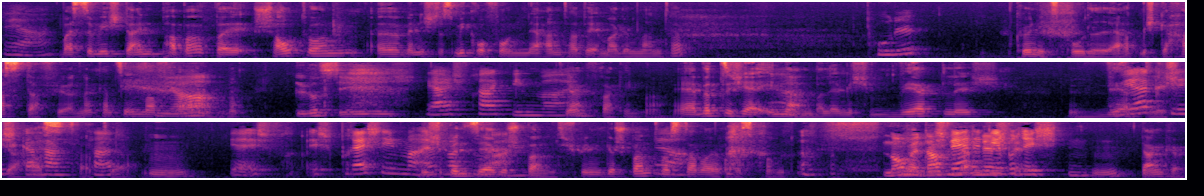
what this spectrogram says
Ja. weißt du, wie ich deinen Papa bei Schautorn, äh, wenn ich das Mikrofon in der Hand hatte, immer genannt habe? Pudel? Königspudel. Er hat mich gehasst dafür. Ne? Kannst du ihn mal Ja, fragen. Ne? Lustig. Ja, ich frag ihn mal. Ja, frag ihn mal. Er wird sich erinnern, weil er mich wirklich, wirklich, Wirklich gehasst, gehasst hat. hat? Ja. Mhm. Ja, ich, ich spreche ihn mal Ich einfach bin so sehr an. gespannt. Ich bin gespannt, was Ja. dabei rauskommt. Norbert, darf Ich werde dir Stelle- berichten. Hm? Danke.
